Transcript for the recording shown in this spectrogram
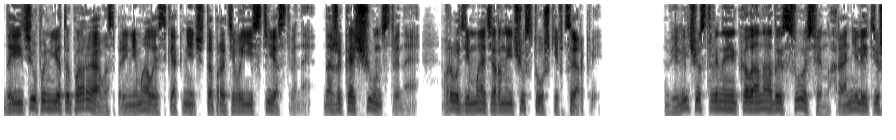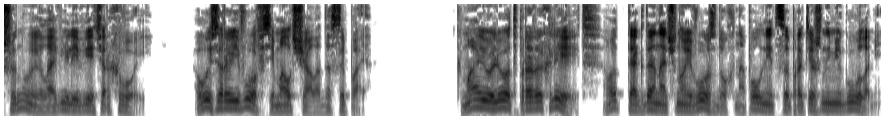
Да и тюпанье топора воспринималось как нечто противоестественное, даже кощунственное, вроде матерной частушки в церкви. Величественные колоннады сосен хранили тишину и ловили ветер хвоей. Озеро и вовсе молчало, досыпая. К маю лед прорыхлеет, вот тогда ночной воздух наполнится протяжными гулами,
